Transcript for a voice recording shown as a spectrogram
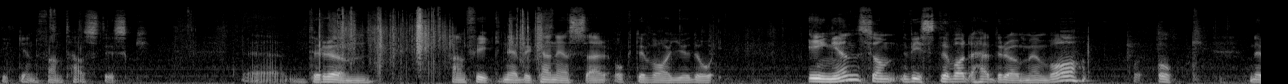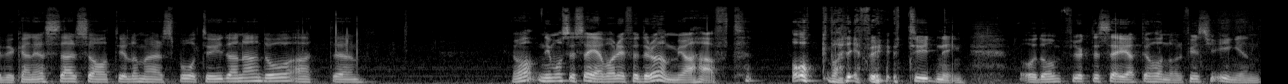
Vilken fantastisk eh, dröm han fick, Nebukadnessar, och det var ju då ingen som visste vad den här drömmen var. Och Nebukadnessar sa till de här spåtydarna då att eh, Ja, ni måste säga vad det är för dröm jag har haft och vad det är för uttydning. Och de försökte säga till honom, det finns ju ingen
